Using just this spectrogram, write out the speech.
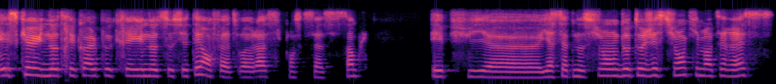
Est-ce qu'une autre école peut créer une autre société En fait, voilà, je pense que c'est assez simple. Et puis, euh, il y a cette notion d'autogestion qui m'intéresse.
